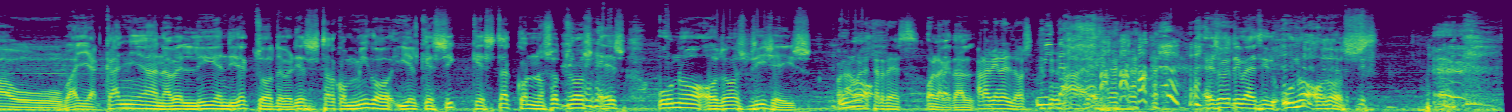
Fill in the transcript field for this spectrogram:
Wow, vaya caña, Anabel Lee en directo, deberías estar conmigo y el que sí que está con nosotros es uno o dos DJs. Hola, Uno- buenas tardes. Hola, ¿qué tal? Ahora viene el 2. Mitad, Ah, eh, eso que te iba a decir, uno o dos.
